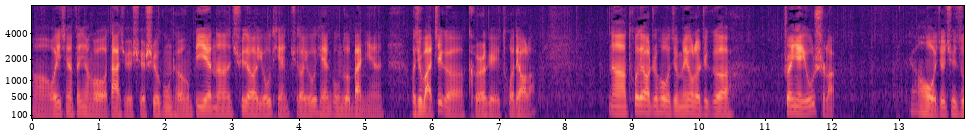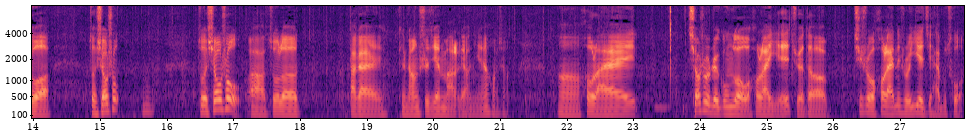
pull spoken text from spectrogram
啊，我以前分享过，我大学学石油工程，毕业呢去到油田，去到油田工作半年，我就把这个壳给脱掉了。那脱掉之后就没有了这个专业优势了，然后我就去做做销售，嗯，做销售啊，做了大概挺长时间吧，两年好像。嗯，后来。销售这工作，我后来也觉得，其实我后来那时候业绩还不错，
